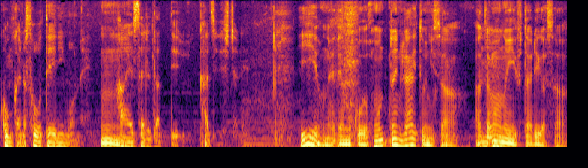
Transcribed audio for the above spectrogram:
今回の想定にもね、うん。反映されたっていう感じでしたね。いいよね。でもこう本当にライトにさ頭のいい2人がさ、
